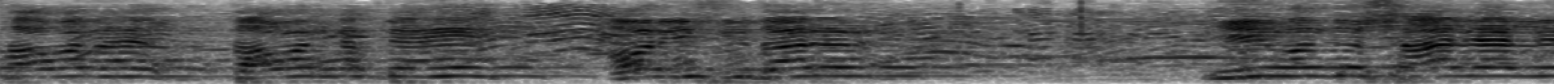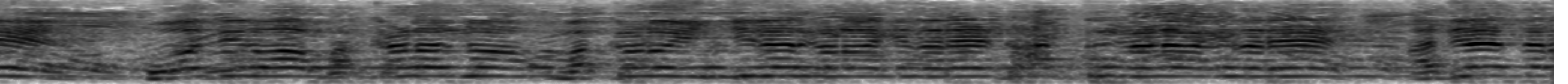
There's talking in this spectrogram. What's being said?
ساون ہے ساون کرتے ہیں اور اس ادارے ಈ ಒಂದು ಶಾಲೆಯಲ್ಲಿ ಓದಿರುವ ಮಕ್ಕಳನ್ನು, ಮಕ್ಕಳು ಇಂಜಿನಿಯರ್ ಗಳಾಗಿದ್ದಾರೆ ಡಾಕ್ಟರ್ ಗಳಾಗಿದ್ದಾರೆ ಅದೇ ತರ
